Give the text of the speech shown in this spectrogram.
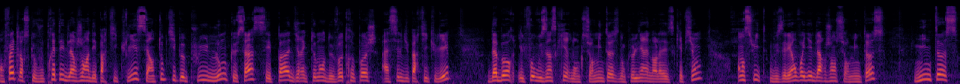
En fait, lorsque vous prêtez de l'argent à des particuliers, c'est un tout petit peu plus long que ça. Ce n'est pas directement de votre poche à celle du particulier. D'abord, il faut vous inscrire donc sur Mintos, donc le lien est dans la description. Ensuite, vous allez envoyer de l'argent sur Mintos. Mintos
